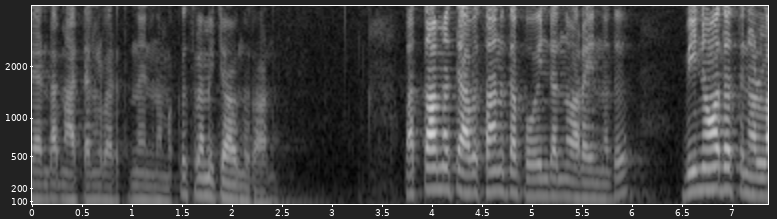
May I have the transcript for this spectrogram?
വേണ്ട മാറ്റങ്ങൾ വരുത്തുന്നതിന് നമുക്ക് ശ്രമിക്കാവുന്നതാണ്. പത്താമത്തെ അവസാനത്തെ പോയിന്റ് എന്ന് പറയുന്നത് വിനോദത്തിനുള്ള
